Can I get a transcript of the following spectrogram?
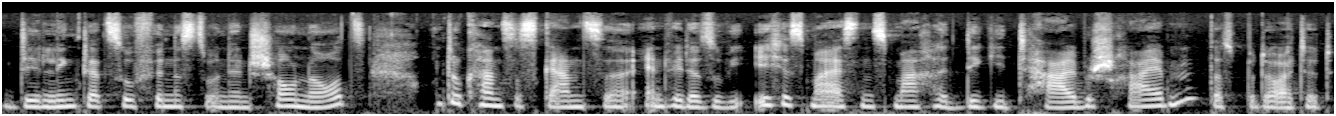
Den Link dazu findest du in den Show Notes und du kannst das Ganze entweder so wie ich es meistens mache, digital beschreiben. Das bedeutet,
